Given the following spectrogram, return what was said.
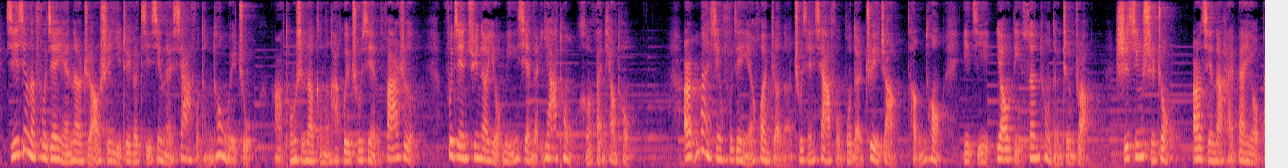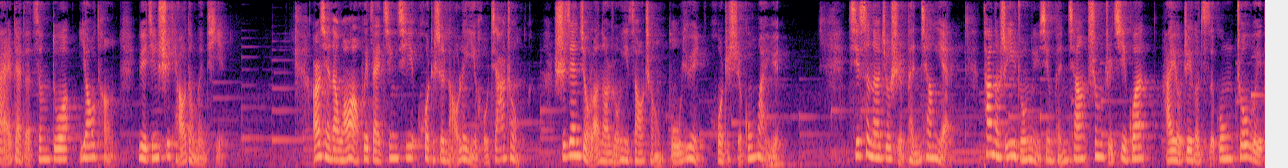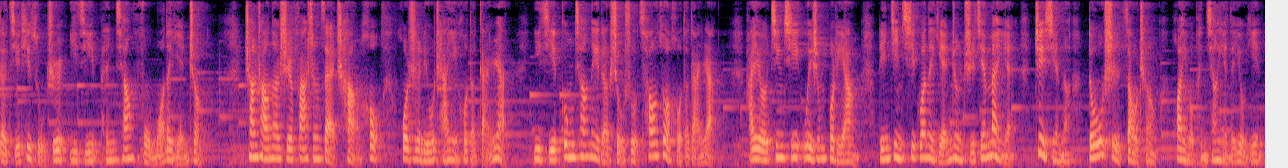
急性的附件炎呢主要是以这个急性的下腹疼痛为主啊，同时呢可能还会出现发热，附件区呢有明显的压痛和反跳痛。而慢性附件炎患者呢出现下腹部的坠胀、疼痛以及腰底酸痛等症状，时轻时重。而且呢，还伴有白带的增多、腰疼、月经失调等问题。而且呢，往往会在经期或者是劳累以后加重，时间久了呢，容易造成不孕或者是宫外孕。其次呢，就是盆腔炎，它呢是一种女性盆腔生殖器官还有这个子宫周围的结缔组织以及盆腔腹膜的炎症，常常呢是发生在产后或者是流产以后的感染。以及宫腔内的手术操作后的感染，还有经期卫生不良、临近器官的炎症直接蔓延，这些呢都是造成患有盆腔炎的诱因。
